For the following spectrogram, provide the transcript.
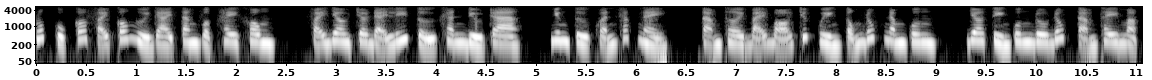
rốt cuộc có phải có người gài tăng vật hay không, phải giao cho đại lý tự khanh điều tra, nhưng từ khoảnh khắc này, tạm thời bãi bỏ chức quyền tổng đốc năm quân, do tiền quân đô đốc tạm thay mặt,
